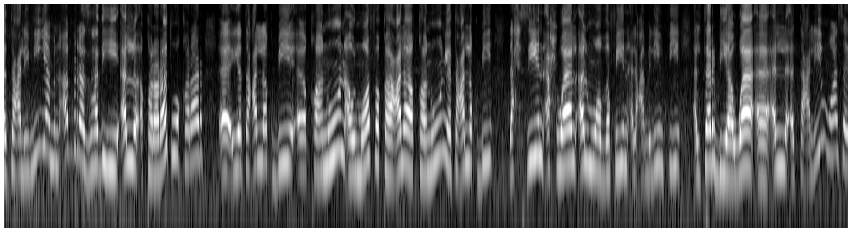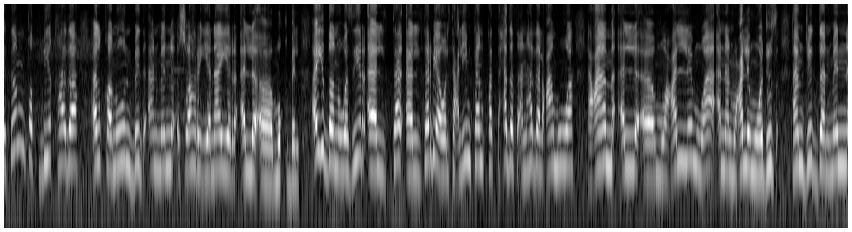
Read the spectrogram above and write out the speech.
التعليمية. من أبرز هذه القرارات هو قرار يتعلق بقانون أو الموافقة على قانون قانون يتعلق بتحسين أحوال الموظفين العاملين في التربية والتعليم وسيتم تطبيق هذا القانون بدءا من شهر يناير المقبل. أيضا وزير التربية والتعليم كان قد تحدث أن هذا العام هو عام المعلم وأن المعلم هو جزء هام جدا من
